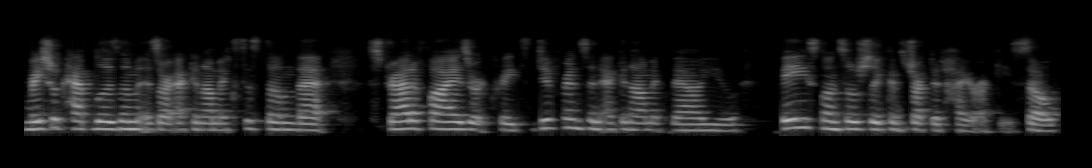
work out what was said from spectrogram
racial capitalism is our economic system that stratifies or creates difference in economic value based on socially constructed hierarchies. So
